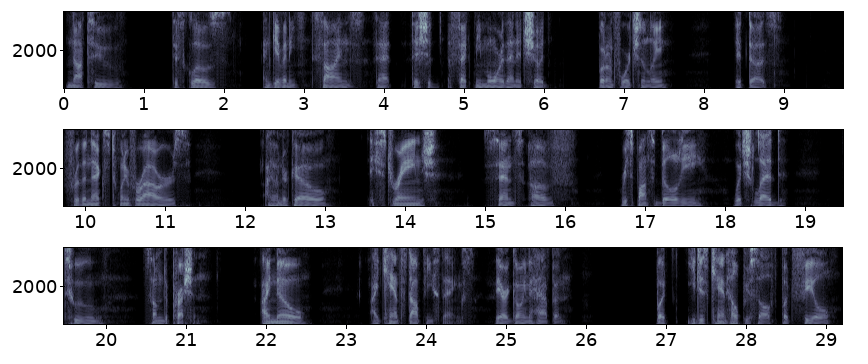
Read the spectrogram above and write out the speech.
not to disclose and give any signs that this should affect me more than it should. But unfortunately, it does. For the next 24 hours, I undergo a strange sense of responsibility, which led to some depression. I know I can't stop these things. They are going to happen. But you just can't help yourself but feel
